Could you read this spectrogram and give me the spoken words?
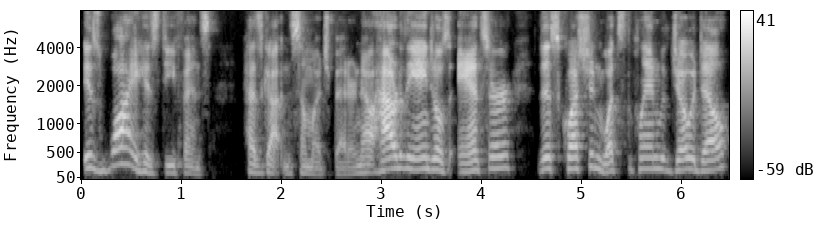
is why his defense has gotten so much better. Now, how do the Angels answer this question? What's the plan with Jo Adell?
